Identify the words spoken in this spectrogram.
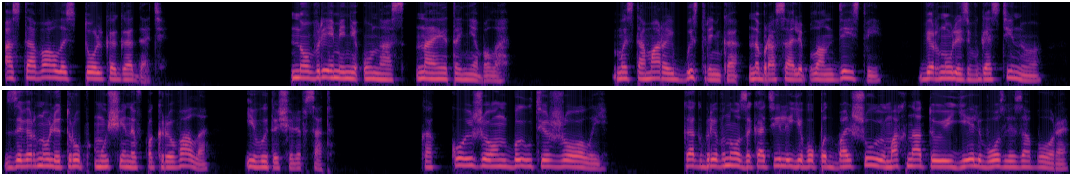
оставалось только гадать. Но времени у нас на это не было. Мы с Тамарой быстренько набросали план действий, вернулись в гостиную, завернули труп мужчины в покрывало и вытащили в сад. Какой же он был тяжелый! Как бревно закатили его под большую мохнатую ель возле забора.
